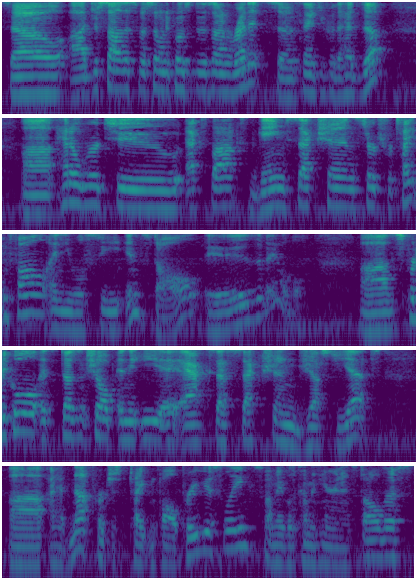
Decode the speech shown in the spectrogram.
So I just saw this, but somebody posted this on Reddit. So thank you for the heads up. Uh, head over to Xbox, the game section, search for Titanfall, and you will see install is available. Uh, this is pretty cool. It doesn't show up in the EA Access section just yet. Uh, I have not purchased Titanfall previously, so I'm able to come in here and install this.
